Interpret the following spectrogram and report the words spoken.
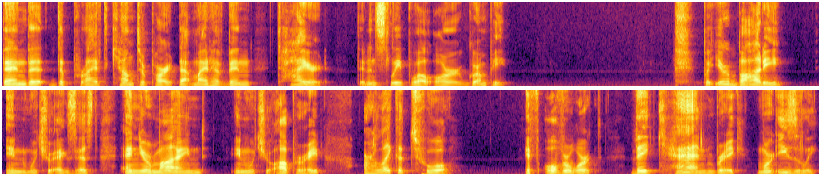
than the deprived counterpart that might have been tired, didn't sleep well, or grumpy. But your body, in which you exist, and your mind, in which you operate, are like a tool. If overworked, they can break more easily.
